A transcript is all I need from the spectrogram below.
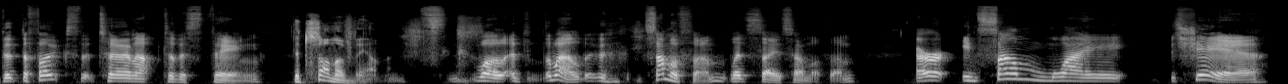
that the folks that turn up to this thing, That some of them. well, uh, well, some of them, let's say some of them, are in some way share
